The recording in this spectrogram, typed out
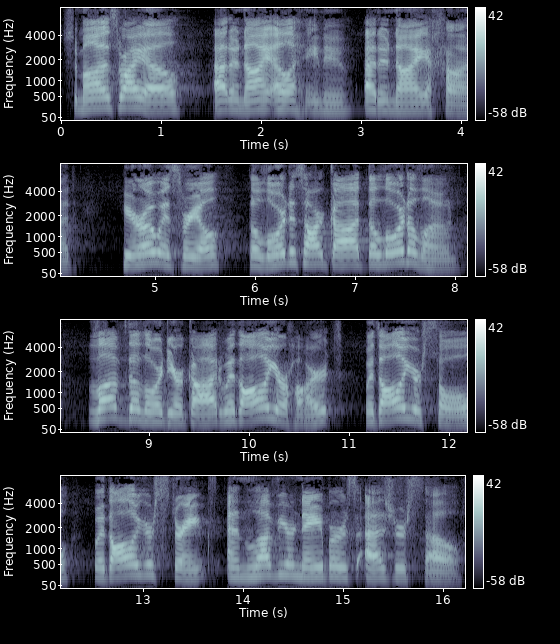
Shema Israel, Adonai Eloheinu, Adonai Echad. Hear, O Israel, the Lord is our God, the Lord alone. Love the Lord your God with all your heart, with all your soul, with all your strength, and love your neighbors as yourself.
